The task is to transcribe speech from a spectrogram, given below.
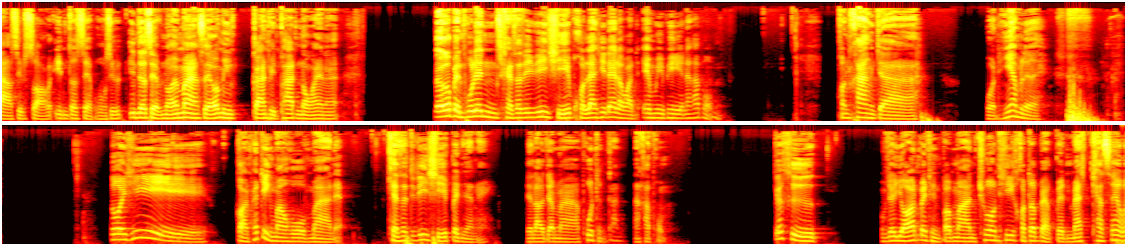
ดาว 12 intercept โอ้โห intercept น้อยมากแสดงว่ามีการผิดพลาดน้อยนะ แล้วก็เป็นผู้เล่น Kansas City Chiefs คนแรกที่ได้รางวัล MVP นะครับผม ค่อนข้างจะโหดเหี้ยมเลย โดยที่ก่อนแพทริกมาโฮมมาเนี่ย Kansas City Chiefs เป็นยังไง เดี๋ยวเราจะมาพูดถึงกันนะครับผม ก็คือผมจะย้อนไปถึงประมาณช่วงที่ quarterback เป็นแมตต์แคสเซล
